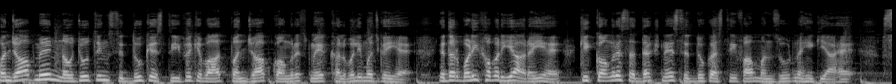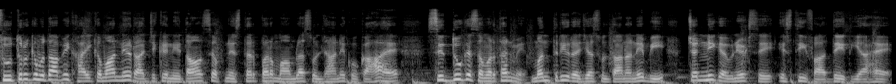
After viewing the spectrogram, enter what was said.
पंजाब में नवजोत सिंह सिद्धू के इस्तीफे के बाद पंजाब कांग्रेस में खलबली मच गई है। इधर बड़ी खबर यह आ रही है कि कांग्रेस अध्यक्ष ने सिद्धू का इस्तीफा मंजूर नहीं किया है। सूत्रों के मुताबिक हाईकमान ने राज्य के नेताओं से अपने स्तर पर मामला सुलझाने को कहा है। सिद्धू के समर्थन में मंत्री रजिया सुल्ताना ने भी चन्नी कैबिनेट से इस्तीफा दे दिया है।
